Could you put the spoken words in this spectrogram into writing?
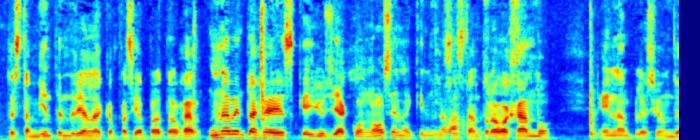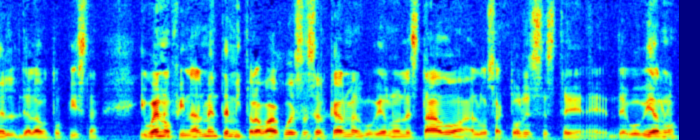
entonces también tendrían la capacidad para trabajar. Una ventaja es que ellos ya conocen a quienes están trabajando en la ampliación del, de la autopista. Y bueno, finalmente mi trabajo es acercarme al gobierno del Estado, a los actores este, de gobierno,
